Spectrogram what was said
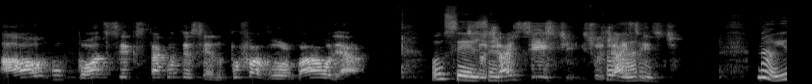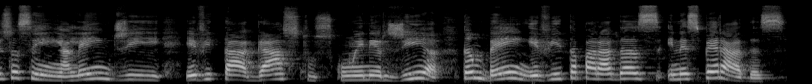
Algo pode ser que está acontecendo. Por favor, vá olhar. Ou seja, isso já existe, isso claro. já existe. Não, isso assim, além de evitar gastos com energia, também evita paradas inesperadas.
